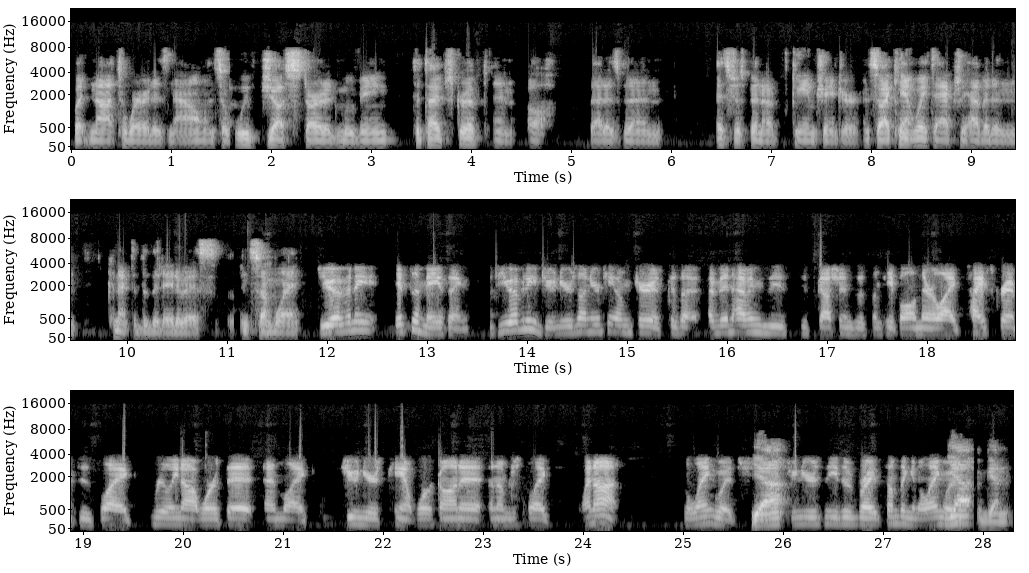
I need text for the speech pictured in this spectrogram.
but not to where it is now. And so we've just started moving to TypeScript, and oh, that has been it's just been a game changer. And so I can't wait to actually have it in connected to the database in some way. Do you have any? It's amazing. Do you have any juniors on your team? I'm curious because I've been having these discussions with some people, and they're like, TypeScript is like really not worth it, and like juniors can't work on it. And I'm just like, why not? The language. Yeah, Juniors need to write something in a language. Yeah, again,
